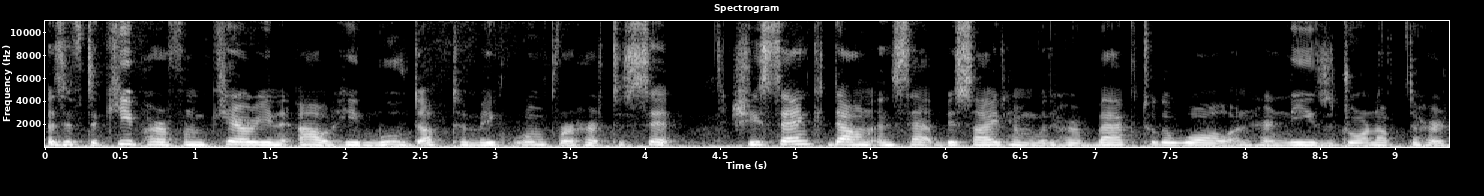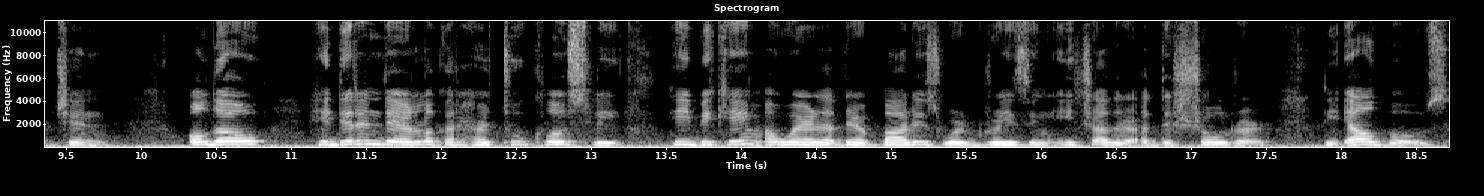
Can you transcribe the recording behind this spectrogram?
as if to keep her from carrying it out, he moved up to make room for her to sit. She sank down and sat beside him with her back to the wall and her knees drawn up to her chin. Although he didn't dare look at her too closely, he became aware that their bodies were grazing each other at the shoulder, the elbows,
